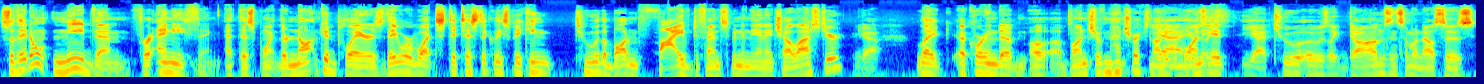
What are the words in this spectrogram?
So they don't need them for anything at this point. They're not good players. They were what, statistically speaking, two of the bottom five defensemen in the NHL last year. Yeah. Like according to a, a bunch of metrics, not yeah, even one. It, like, it yeah, two. It was like Dom's and someone else's.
